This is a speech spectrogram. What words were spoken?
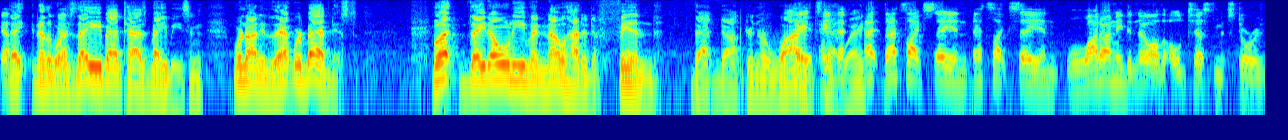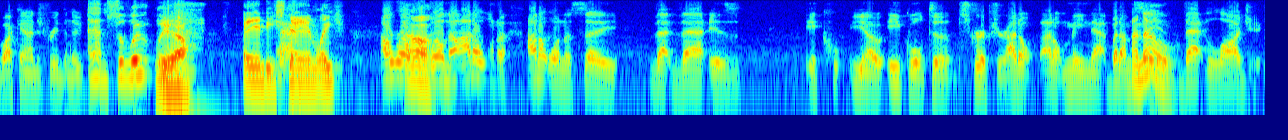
Yeah. They, in other words, Yeah. they baptize babies, and we're not into that. We're Baptists but they don't even know how to defend that doctrine or why Hey, it's hey, that, way. that's like saying that's like saying, well, why do I need to know all the Old Testament stories? Why can't I just read the New Testament? Absolutely. Yeah. Andy Stanley. Oh well, Oh. well no, I don't want to. I don't want to say that that is, equ- you know, equal to Scripture. I don't. I don't mean that. But I'm I saying know. that logic.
